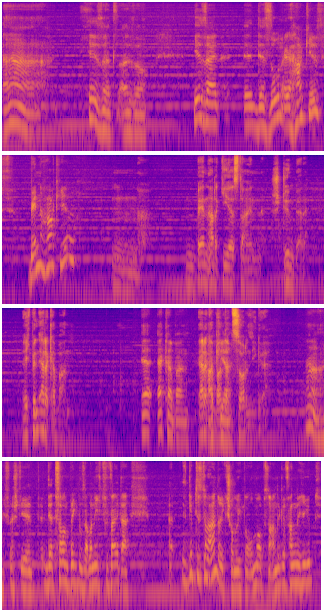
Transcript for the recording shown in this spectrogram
Ah, ihr seid also. Ihr seid äh, der Sohn El-Hakir? Ben Hakir? Hm. Ben Hakir ist ein Stümper. Ich bin Erkaban. Er Erkaban. Erkaban der Zornige. Ah, ich verstehe. Der Zorn bringt uns aber nicht viel weiter. Äh, gibt es noch andere? Ich schaue mich mal um, ob es noch andere Gefangene hier gibt.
